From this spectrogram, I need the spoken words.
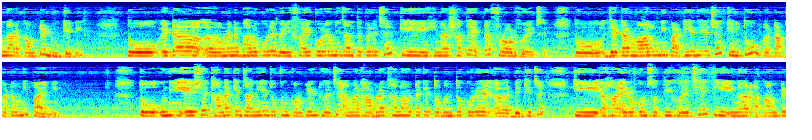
ওনার অ্যাকাউন্টে ঢুকেনি। তো এটা মানে ভালো করে ভেরিফাই করে উনি জানতে পেরেছেন কি হিনার সাথে একটা ফ্রড হয়েছে। তো যেটার মাল উনি পাঠিয়ে দিয়েছেন, কিন্তু টাকাটা উনি পায়নি। তো উনি এসে থানাকে জানিয়ে যখন কমপ্লেন্ট হয়েছে, আমার হাবড়া থানা ওটাকে তদন্ত করে দেখেছে কি হ্যাঁ এরকম সত্যি হয়েছে কি ইনার অ্যাকাউন্টে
